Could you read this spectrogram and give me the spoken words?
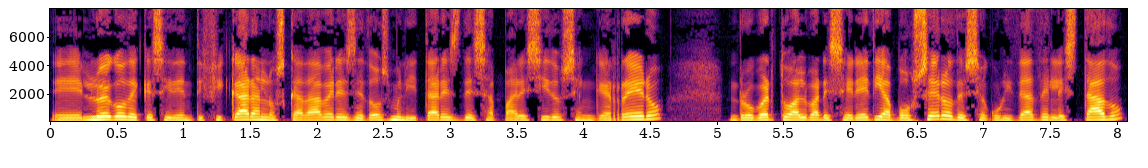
Eh, luego de que se identificaran los cadáveres de dos militares desaparecidos en Guerrero, Roberto Álvarez Heredia, vocero de seguridad del Estado,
